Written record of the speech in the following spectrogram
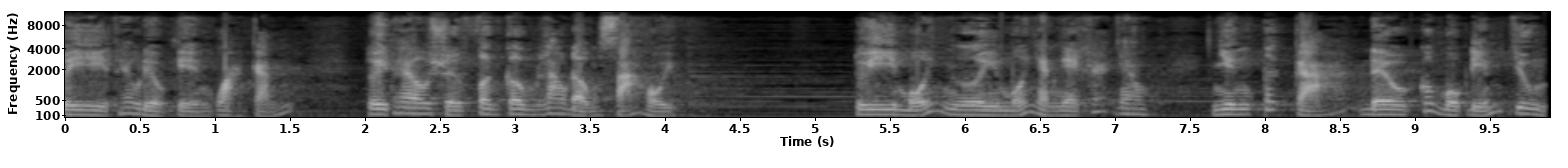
tùy theo điều kiện hoàn cảnh, tùy theo sự phân công lao động xã hội. Tuy mỗi người mỗi ngành nghề khác nhau, nhưng tất cả đều có một điểm chung,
